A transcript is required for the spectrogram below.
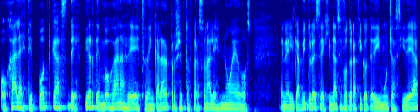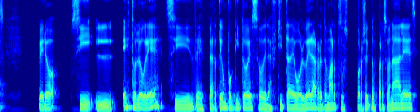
Ojalá este podcast despierte en vos ganas de esto, de encarar proyectos personales nuevos. En el capítulo ese de gimnasio fotográfico te di muchas ideas, pero si esto logré, si desperté un poquito eso de la fichita de volver a retomar tus proyectos personales,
